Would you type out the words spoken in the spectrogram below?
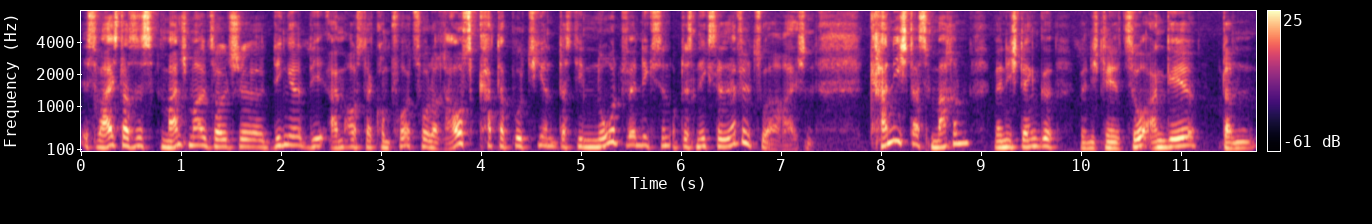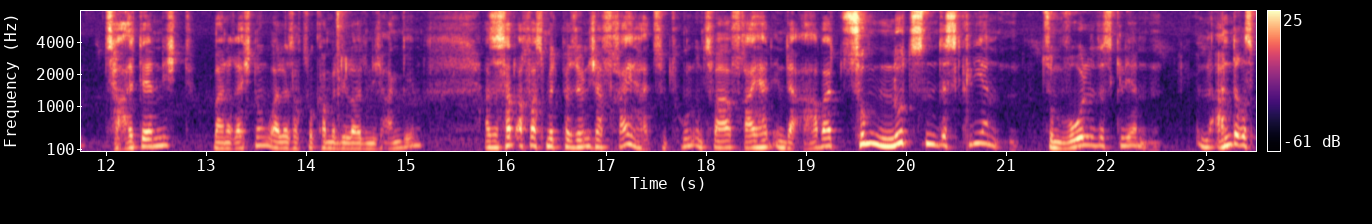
Ich weiß, dass es manchmal solche Dinge, die einem aus der Komfortzone rauskatapultieren, dass die notwendig sind, um das nächste Level zu erreichen. Kann ich das machen, wenn ich denke, wenn ich den jetzt so angehe, dann zahlt der nicht meine Rechnung, weil er sagt, so kann man die Leute nicht angehen? Also es hat auch was mit persönlicher Freiheit zu tun, und zwar Freiheit in der Arbeit zum Nutzen des Klienten, zum Wohle des Klienten. Ein anderes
